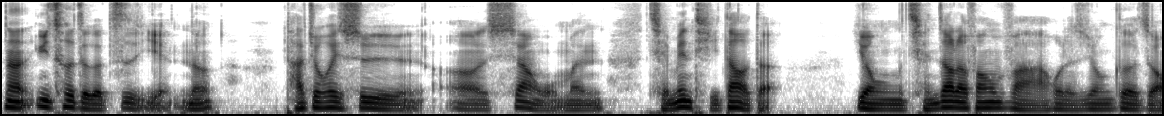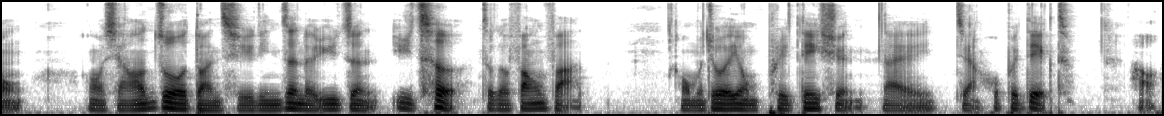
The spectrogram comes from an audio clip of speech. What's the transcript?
那预测这个字眼呢，它就会是呃，像我们前面提到的，用前兆的方法，或者是用各种哦想要做短期临阵的预证预测这个方法，我们就会用 prediction 来讲或 predict。好，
